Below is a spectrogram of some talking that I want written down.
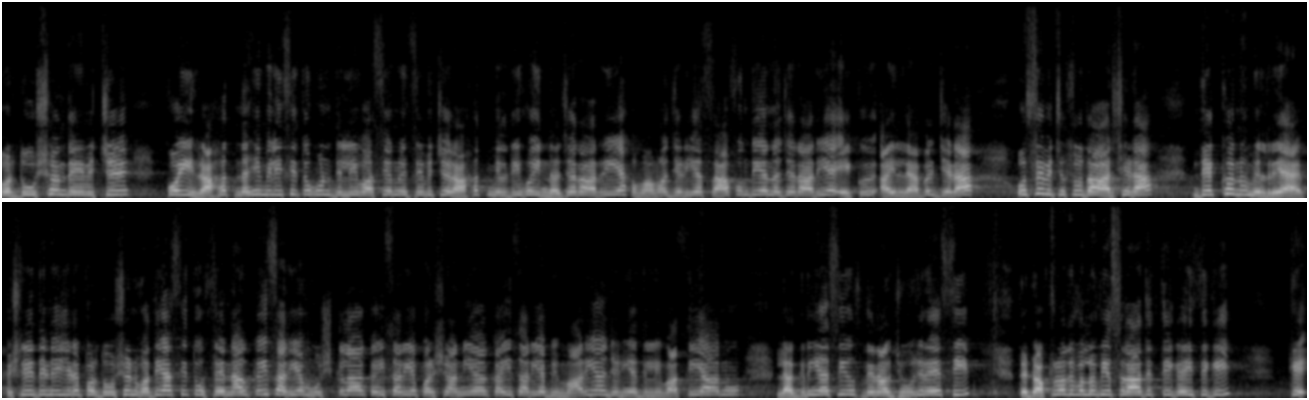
ਪ੍ਰਦੂਸ਼ਣ ਦੇ ਵਿੱਚ ਕੋਈ ਰਾਹਤ ਨਹੀਂ ਮਿਲੀ ਸੀ ਤਾਂ ਹੁਣ ਦਿੱਲੀ ਵਾਸੀਆਂ ਨੂੰ ਇਸ ਦੇ ਵਿੱਚ ਰਾਹਤ ਮਿਲਦੀ ਹੋਈ ਨਜ਼ਰ ਆ ਰਹੀ ਹੈ। ਹਵਾਵਾਂ ਜਿਹੜੀਆਂ ਸਾਫ਼ ਹੁੰਦੀਆਂ ਨਜ਼ਰ ਆ ਰਹੀ ਹੈ ਇੱਕ ਆਈ ਲੈਵਲ ਜਿਹੜਾ, ਉਸ ਦੇ ਵਿੱਚ ਸੁਧਾਰ ਜਿਹੜਾ ਦੇਖਣ ਨੂੰ ਮਿਲ ਰਿਹਾ ਹੈ। ਪਿਛਲੇ ਦਿਨੀ ਜਿਹੜਾ ਪ੍ਰਦੂਸ਼ਣ ਵਧਿਆ ਸੀ ਤਾਂ ਉਸ ਦੇ ਨਾਲ ਕਈ ਸਾਰੀਆਂ ਮੁਸ਼ਕਲਾਂ, ਕਈ ਸਾਰੀਆਂ ਪਰੇਸ਼ਾਨੀਆਂ, ਕਈ ਸਾਰੀਆਂ ਬਿਮਾਰੀਆਂ ਜਿਹੜੀਆਂ ਦਿੱਲੀ ਵਾਸੀਆਂ ਨੂੰ ਲੱਗ ਰਹੀਆਂ ਸੀ ਉਸ ਦੇ ਨਾਲ ਜੂਝ ਰਹੇ ਸੀ। ਤੇ ਡਾਕਟਰਾਂ ਦੇ ਵੱਲੋਂ ਵੀ ਇਹ ਸਲਾਹ ਦਿੱਤੀ ਗਈ ਸੀਗੀ ਕਿ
